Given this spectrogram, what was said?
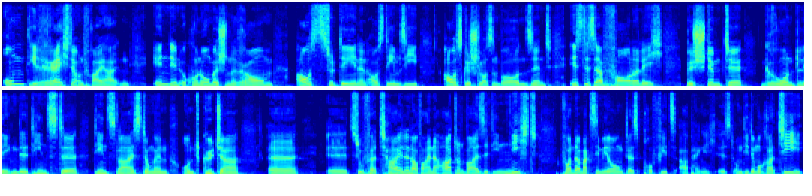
Um die Rechte und Freiheiten in den ökonomischen Raum auszudehnen, aus dem sie ausgeschlossen worden sind, ist es erforderlich, bestimmte grundlegende Dienste, Dienstleistungen und Güter äh, äh, zu verteilen auf eine Art und Weise, die nicht von der Maximierung des Profits abhängig ist. Um die Demokratie,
